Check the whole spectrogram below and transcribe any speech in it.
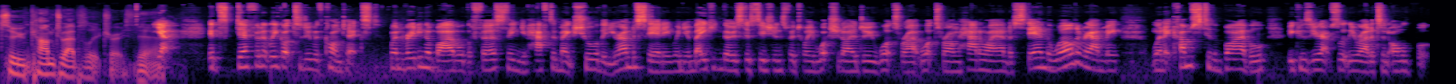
to come to absolute truth. yeah. Yeah, it's definitely got to do with context. When reading the Bible, the first thing you have to make sure that you're understanding when you're making those decisions between what should I do, what's right, what's wrong, how do I understand the world around me when it comes to the Bible, because you're absolutely right, it's an old book,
